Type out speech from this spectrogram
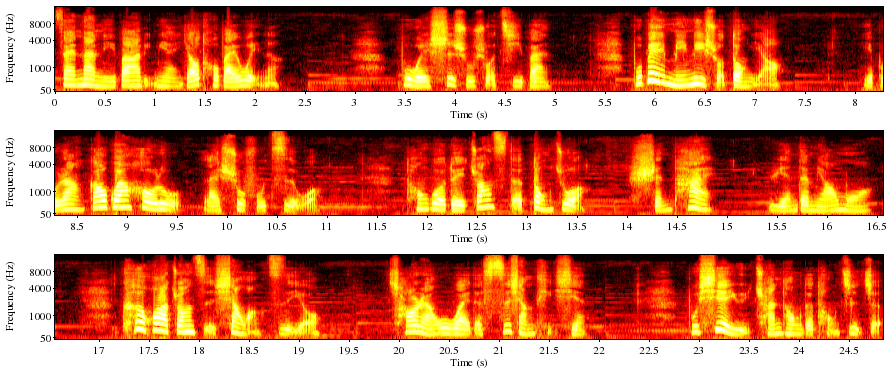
在烂泥巴里面摇头摆尾呢，不为世俗所羁绊，不被名利所动摇，也不让高官厚禄来束缚自我，通过对庄子的动作、神态、语言的描摹，刻画庄子向往自由、超然物外的思想体现，不屑与传统的统治者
